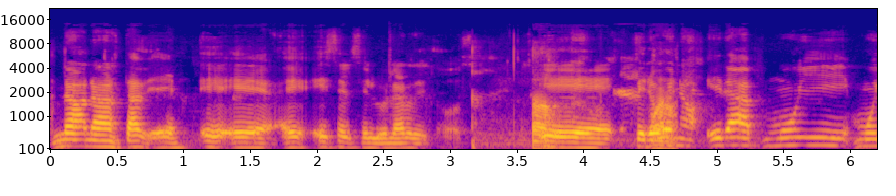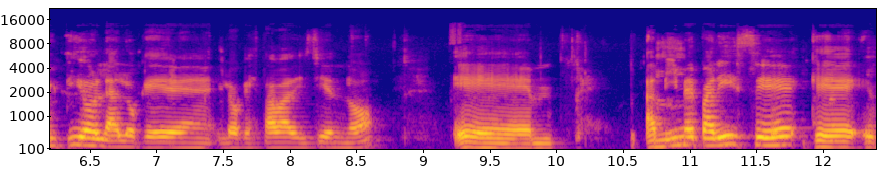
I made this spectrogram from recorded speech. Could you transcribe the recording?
no, no, está bien. Eh, eh, eh, es el celular de todos. Ah, Eh, pero bueno. bueno. era muy, muy piola lo que, lo que estaba diciendo. A mí me parece que eh,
